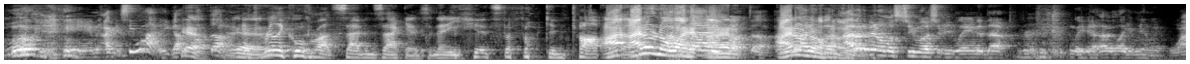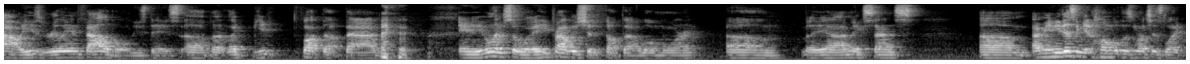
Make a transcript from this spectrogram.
okay, and I can see why he got Yeah, fucked up. yeah. It's really cool for about seven seconds, and then he hits the fucking top. I, I don't know I'm why. glad he I fucked don't. up. I I'm don't know how. I would have been almost too much if he landed that perfectly. I like. I mean, like, wow, he's really infallible these days. Uh, but like, he fucked up bad, and he limps away. He probably should have felt that a little more. Um, but yeah, that makes sense. Um, I mean, he doesn't get humbled as much as like.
